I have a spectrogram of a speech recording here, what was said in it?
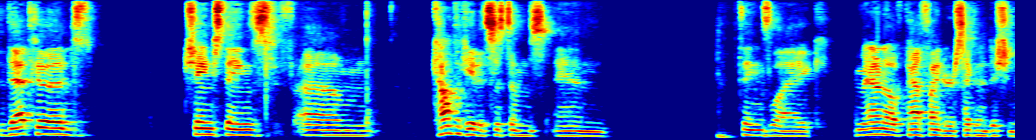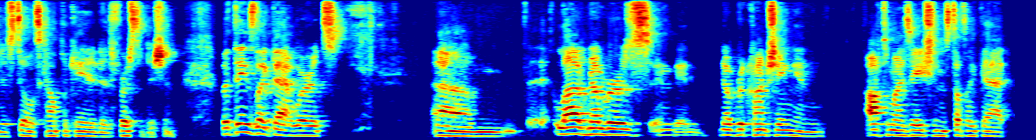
That could change things, um, complicated systems, and things like. I mean, I don't know if Pathfinder Second Edition is still as complicated as First Edition, but things like that, where it's um, a lot of numbers and, and number crunching and optimization and stuff like that.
